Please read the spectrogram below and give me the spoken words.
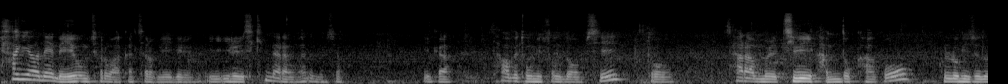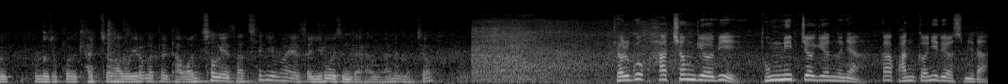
파견의 내용처럼 아까처럼 얘기를 이- 일을 시킨다라고 하는 거죠. 그러니까 사업의 독립성도 없이 또 사람을 지휘 감독하고 근로기준을 근로조건을 결정하고 이런 것들 다 원청에서 책임하에서 이루어진다라고 하는 거죠. 결국 하청 기업이 독립적이었느냐가 관건이 되었습니다.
